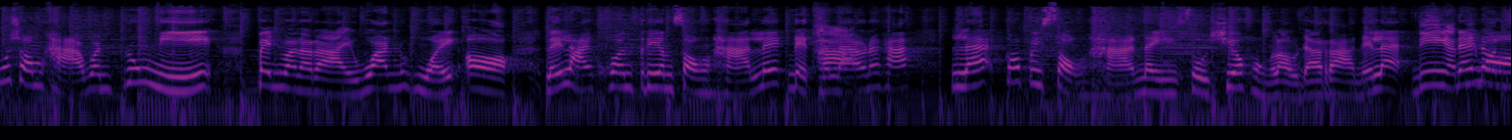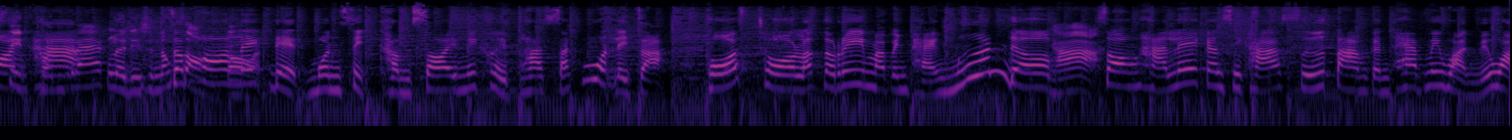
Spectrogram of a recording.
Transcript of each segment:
คุณผู้ชมค่ะวันพรุ่งนี้เป็นวันอะไรวันหวยออกหลายๆคนเตรียมส่องหาเลขเด็ดกันแล้วนะคะและก็ไปส่องหาในโซเชียลของเหล่าดารานี่แหละนี่ไงแน่พี่นมอนนต์สิทธิ์คนค่ะแรกเลยดิฉันต้องเจ้าส่องพ่อก่อเลนขเด็ดมนต์สิทธิ์คำสร้อยไม่เคยพลาดสักงวดเลยจ้ะโพสต์โชว์ลอตเตอรี่มาเป็นแผงเหมือนเดิมค่ะส่องหาเลขกันสิคะ ซื้อตามกันแทบไม่หวั่นไม่ไหว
